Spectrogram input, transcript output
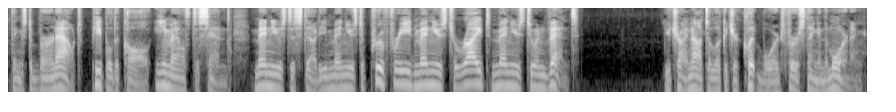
things to burn out, people to call, emails to send, menus to study, menus to proofread, menus to write, menus to invent. You try not to look at your clipboard first thing in the morning.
